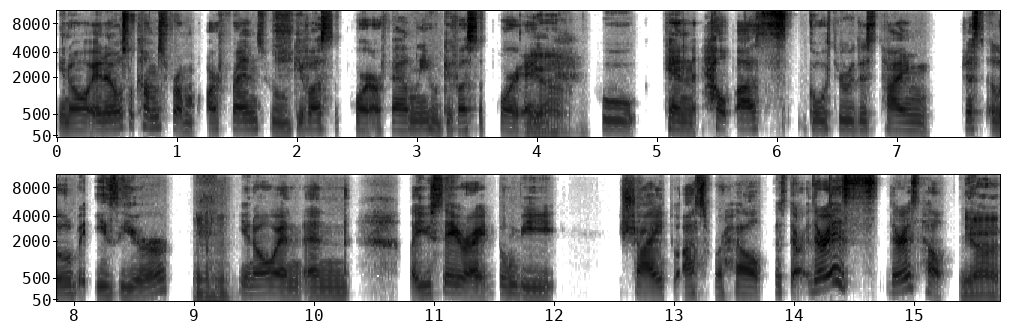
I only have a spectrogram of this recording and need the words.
you know, and it also comes from our friends who give us support, our family who give us support, and yeah. who can help us go through this time just a little bit easier. hmm You know, and and like you say, right? Don't be shy to ask for help because there there is there is help. Yeah,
